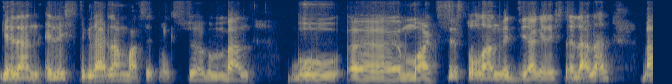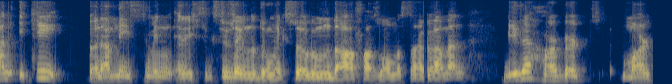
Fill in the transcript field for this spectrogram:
gelen eleştirilerden bahsetmek istiyorum ben. Bu e, Marksist olan ve diğer eleştirilerden. Ben iki önemli ismin eleştirisi üzerinde durmak istiyorum daha fazla olmasına rağmen. Biri Herbert Marx,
